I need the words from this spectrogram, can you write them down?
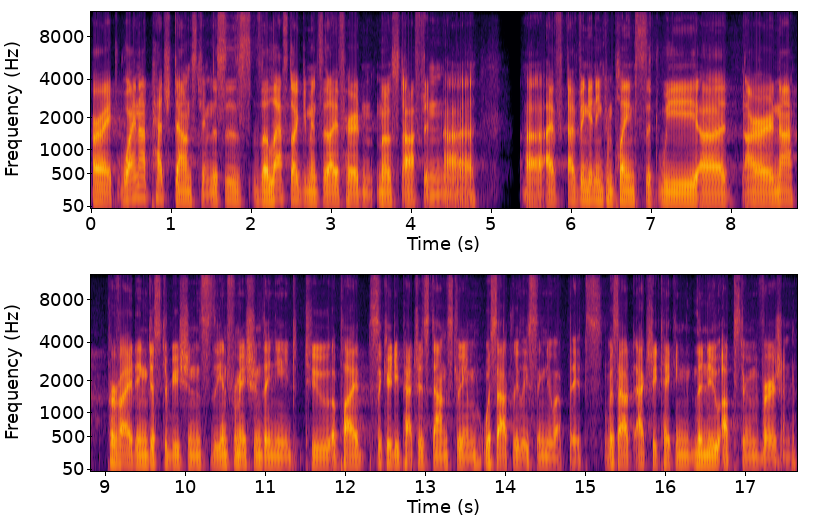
All right, why not patch downstream? This is the last argument that I've heard most often. Uh, uh, I've, I've been getting complaints that we uh, are not providing distributions the information they need to apply security patches downstream without releasing new updates, without actually taking the new upstream version.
